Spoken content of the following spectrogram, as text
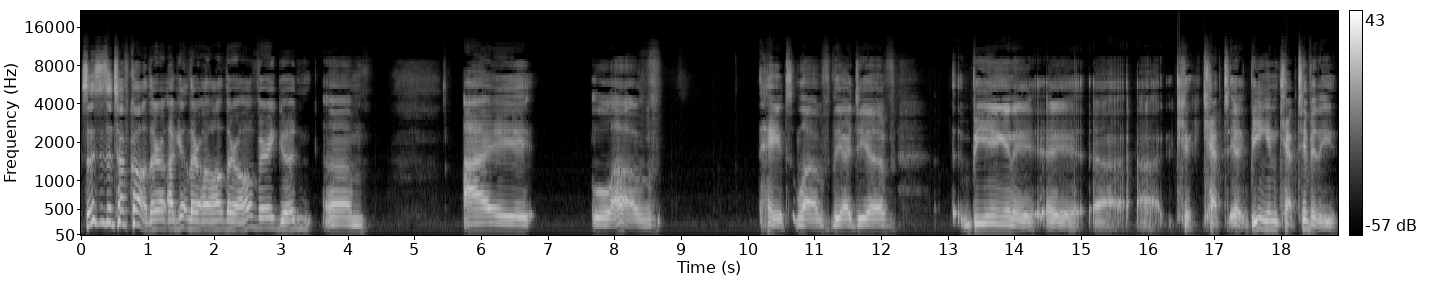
so this is a tough call. They're again, they're all they're all very good. Um, I love, hate, love the idea of being in a a uh, uh, ca- capt uh, being in captivity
